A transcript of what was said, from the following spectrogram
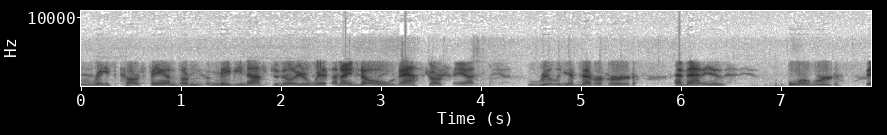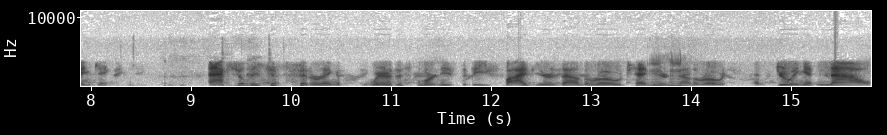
race car fans are maybe not familiar with, and I know NASCAR fans really have never heard, and that is forward thinking. Actually considering where the sport needs to be five years down the road, 10 years mm-hmm. down the road, and doing it now.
